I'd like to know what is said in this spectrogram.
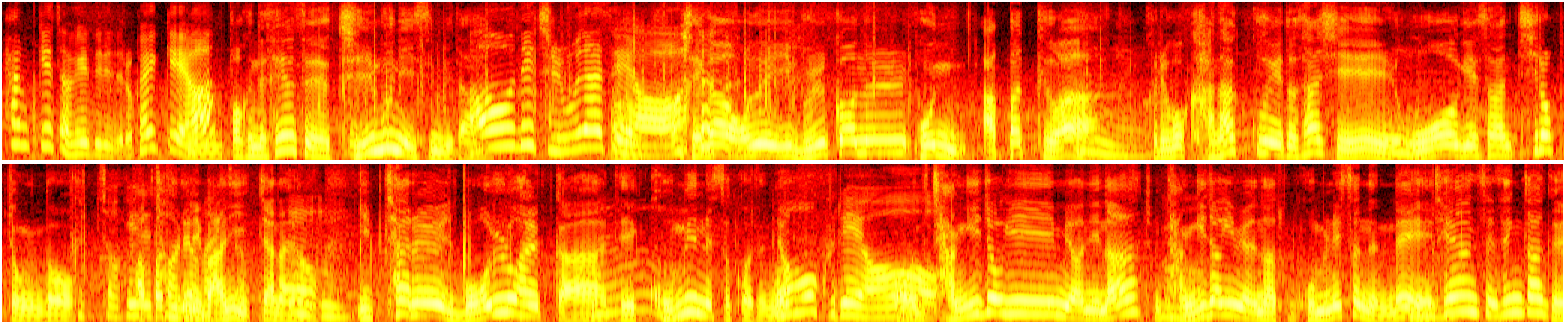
함께 정해드리도록 할게요. 음. 어, 근데 세현 쌤 질문이 있습니다. 어, 네 질문하세요. 어, 제가 오늘 이 물건을 본 아파트와 음. 그리고 간악구에도 사실 음. 5억에서 한 7억 정도 그쵸. 아파트들이 저렴하죠. 많이 있잖아요. 음, 음. 입찰을 뭘로 할까 음. 되게 고민 을 했었거든요. 어, 그래요. 어, 장기적인 면이나 좀 음. 단기적인 면이나 좀 고민했었는데 음. 세현 쌤 생각은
